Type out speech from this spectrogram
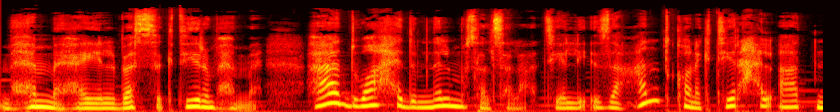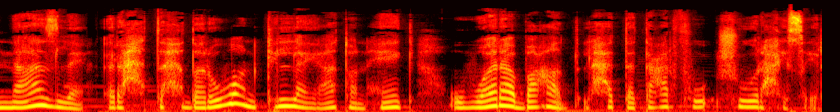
مهمة هاي البس كتير مهمة. هاد واحد من المسلسلات يلي إذا عندكم كتير حلقات نازلة رح تحضروهم كلياتهم هيك ورا بعض لحتى تعرفوا شو رح يصير.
